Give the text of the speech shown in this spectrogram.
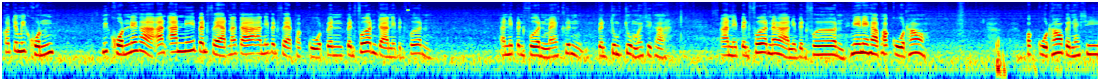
เขาจะมีขน มีขนนี่ค่ะ อันอันนี้เป็นแฝดนะจ๊ะ อันนี้เป็นแฝดผักกูด เป็นเป็นเฟิร์นจ้ะนี่เป็นเฟิร์นอันนี้เป็นเฟิร์นไหมขึ้น เป็นจุ่มจุ่มๆไหมสิค่ะ อันนี้เป็นเฟิร์นนะคะนี่เป็นเฟิร์นนี่นี่ค่ะผักกูดเท่าผักกูดเท่าเป็นจังซี่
